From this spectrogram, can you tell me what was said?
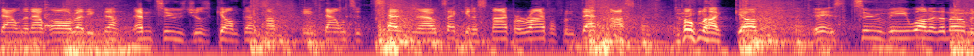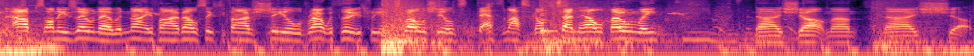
down and out already. M2's just gone. Death Mask is down to 10 now, taking a sniper rifle from Death Mask. Oh my god. It's 2v1 at the moment. Abs on his own there with 95 L, 65 shield. Route with 33 and 12 shields. Death Mask on 10 health only. Nice shot, man. Nice shot.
